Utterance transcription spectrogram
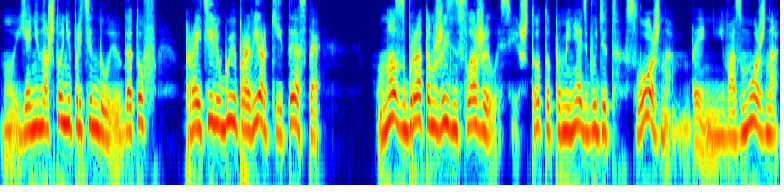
но я ни на что не претендую, готов пройти любые проверки и тесты. У нас с братом жизнь сложилась, и что-то поменять будет сложно, да и невозможно.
